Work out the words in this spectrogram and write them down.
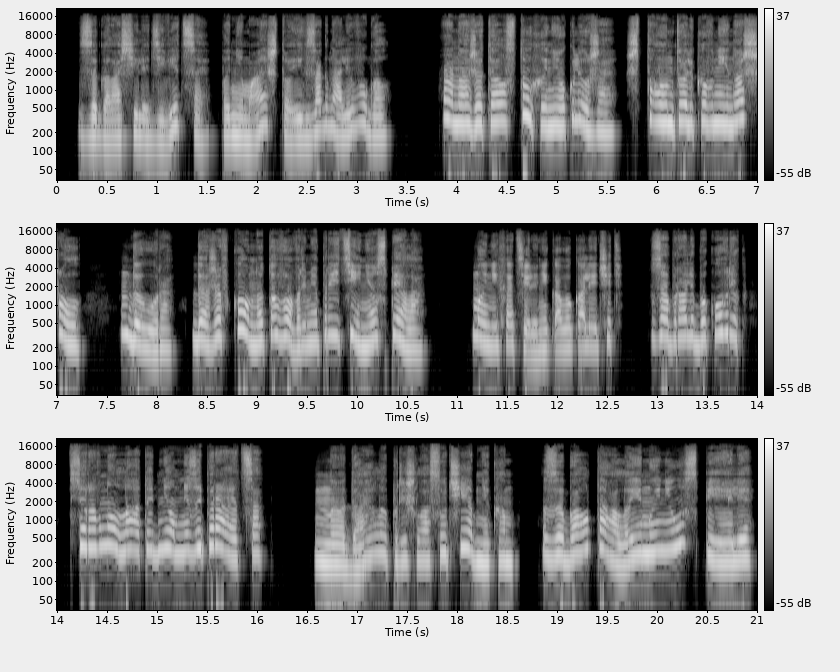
— заголосили девицы, понимая, что их загнали в угол. Она же толстуха неуклюжая. Что он только в ней нашел? Дура. Даже в комнату вовремя прийти не успела. Мы не хотели никого калечить. Забрали бы коврик, все равно лата днем не запирается. Но Дайла пришла с учебником, заболтала, и мы не успели.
